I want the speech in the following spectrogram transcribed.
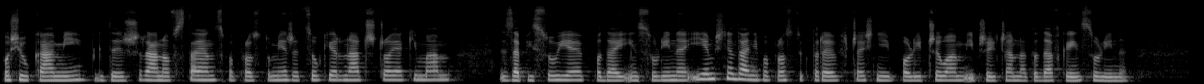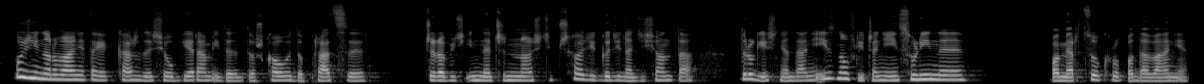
posiłkami, gdyż rano wstając po prostu mierzę cukier na czczo, jaki mam, zapisuję, podaję insulinę i jem śniadanie po prostu, które wcześniej policzyłam i przeliczyłam na to dawkę insuliny. Później normalnie, tak jak każdy, się ubieram, idę do szkoły, do pracy, czy robić inne czynności. Przychodzi godzina dziesiąta, drugie śniadanie i znów liczenie insuliny, pomiar cukru, podawanie.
